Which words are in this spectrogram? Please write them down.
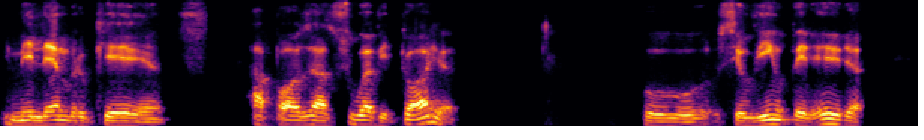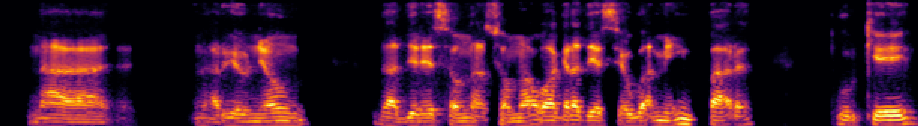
E me lembro que após a sua vitória, o Silvinho Pereira, na, na reunião da direção nacional, agradeceu a mim para porque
